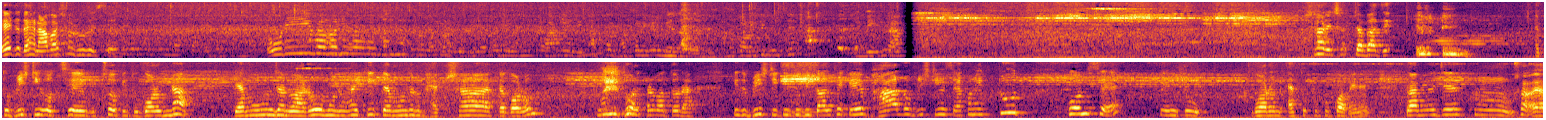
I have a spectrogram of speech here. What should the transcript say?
এই যে দেখেন, আবার শুরু হয়েছে। ওরে বাবা রে বাবা। সাড়ে সাতটা বাজে। এত বৃষ্টি হচ্ছে, বুঝছ? কিন্তু গরম না। কেমন যেন আরও মনে হয় কি, কেমন যেন ভ্যাবসা একটা গরম। মানে বলার মতো না। কিন্তু বৃষ্টি, কিন্তু বিকাল থেকে ভালো বৃষ্টি হয়েছে। এখন একটু কমছে, কিন্তু গরম এতটুকু কমে নাই। তো আমি ওই যে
